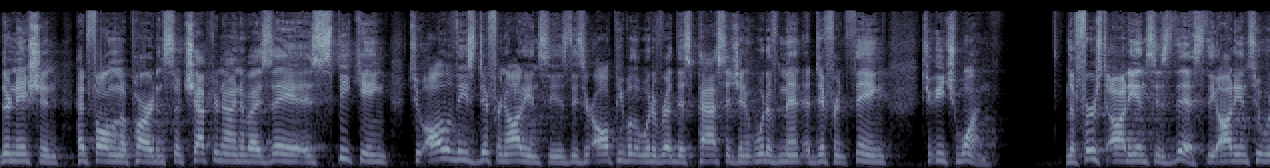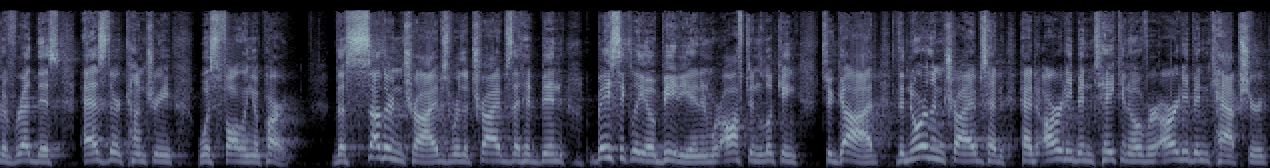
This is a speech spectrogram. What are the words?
their nation had fallen apart. And so, chapter 9 of Isaiah is speaking to all of these different audiences. These are all people that would have read this passage, and it would have meant a different thing to each one. The first audience is this the audience who would have read this as their country was falling apart. The southern tribes were the tribes that had been basically obedient and were often looking to God. The northern tribes had, had already been taken over, already been captured.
